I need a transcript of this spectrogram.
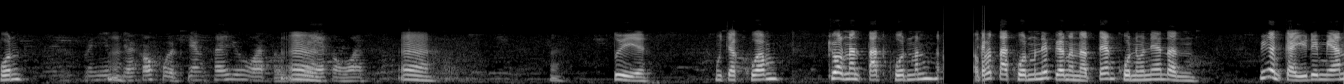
คนไปเห็นเสียงเขาเปิดเสียงไฟอยู่วัดเออแม่เขาวัด เออตุ้ยหูจักความช่วงนั้นตัดขนมันเอาไปตัดขนมันได้เปียงนั่นน่ะแต่งขนมันเนี่ยนั่นมีกันไก่อยู่ในเมียน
